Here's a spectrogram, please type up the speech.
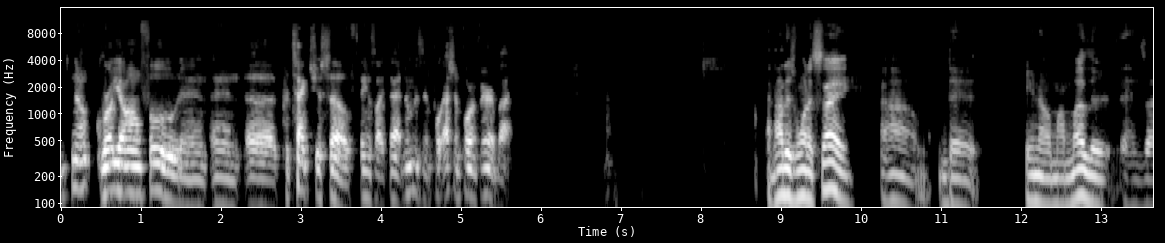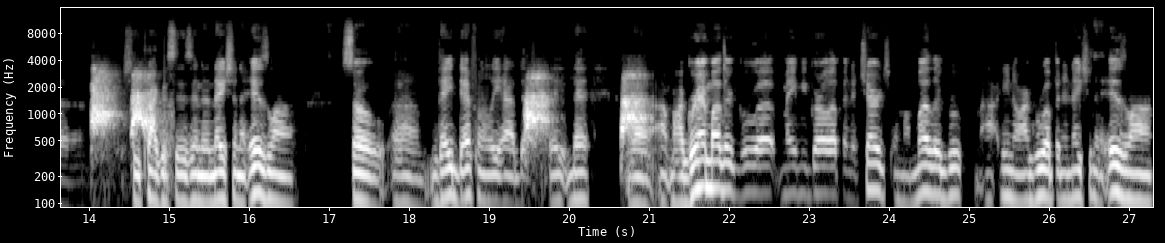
you know grow your own food and and uh protect yourself things like that important that's important for everybody And I just want to say um, that you know my mother is uh, she practices in the Nation of Islam, so um, they definitely had that. They, that uh, my grandmother grew up, made me grow up in the church, and my mother grew. You know, I grew up in the Nation of Islam,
